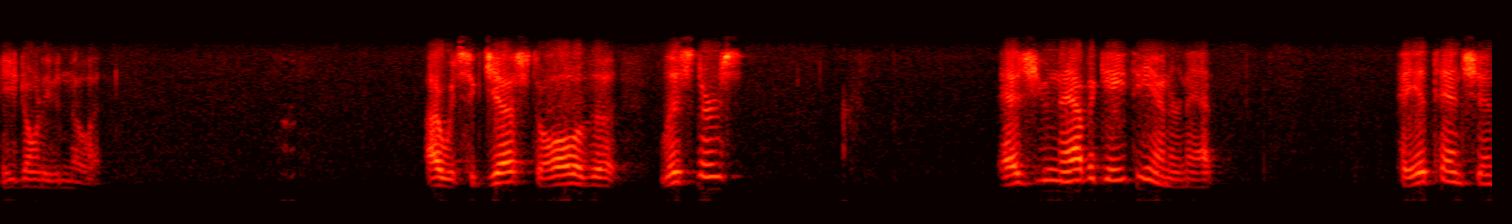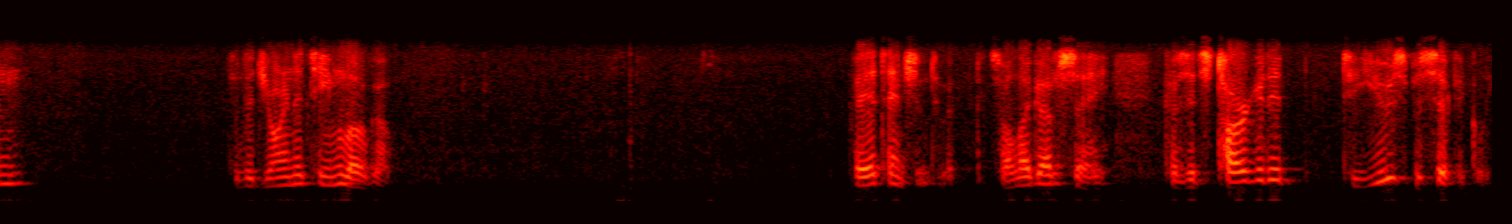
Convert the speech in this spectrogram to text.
and you don't even know it. I would suggest to all of the listeners, as you navigate the internet, pay attention to the Join the Team logo. Pay attention to it. That's all I got to say, because it's targeted to you specifically.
